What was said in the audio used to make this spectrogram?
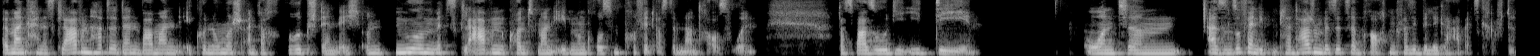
wenn man keine Sklaven hatte, dann war man ökonomisch einfach rückständig. Und nur mit Sklaven konnte man eben einen großen Profit aus dem Land rausholen. Das war so die Idee. Und ähm, also insofern, die Plantagenbesitzer brauchten quasi billige Arbeitskräfte.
